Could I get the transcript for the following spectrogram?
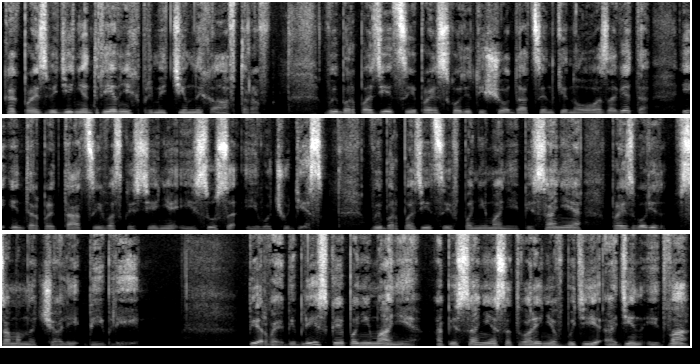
как произведения древних примитивных авторов. Выбор позиции происходит еще до оценки Нового Завета и интерпретации воскресения Иисуса и его чудес. Выбор позиции в понимании Писания производит в самом начале Библии. Первое библейское понимание, описание сотворения в Бытие 1 и 2,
